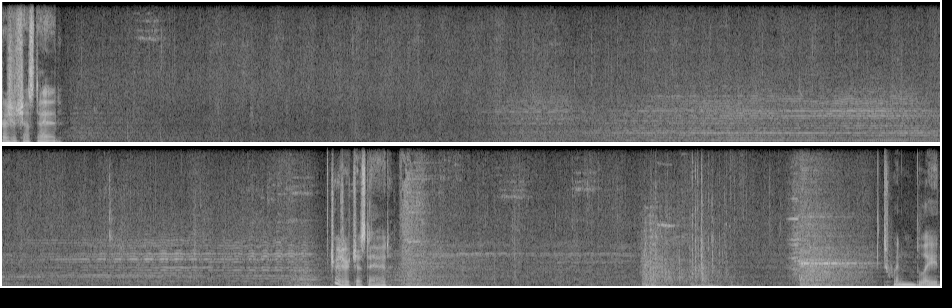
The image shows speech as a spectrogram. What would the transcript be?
Treasure chest ahead. Treasure chest ahead. Twin Blade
